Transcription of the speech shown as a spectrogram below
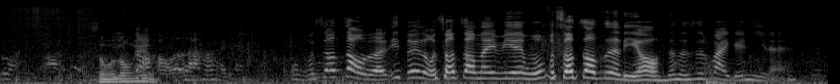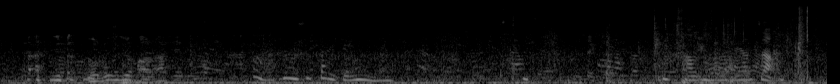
乱了啊。什么东西？照好了啦，我不是要照人一堆的，我是要照那边，我又不是要照这里哦，真的是败给你嘞。你走路就好了。啊，真的是败给你了。好，好，不要照。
